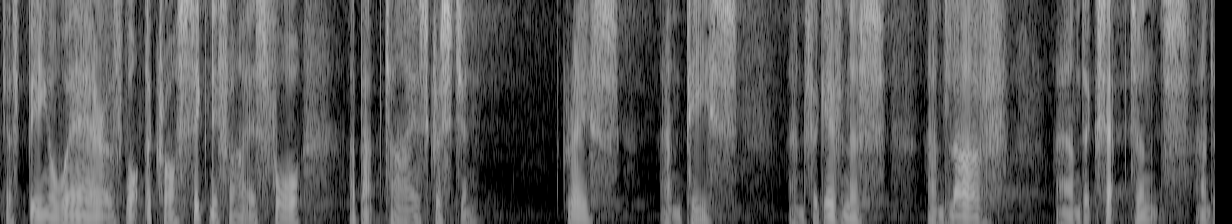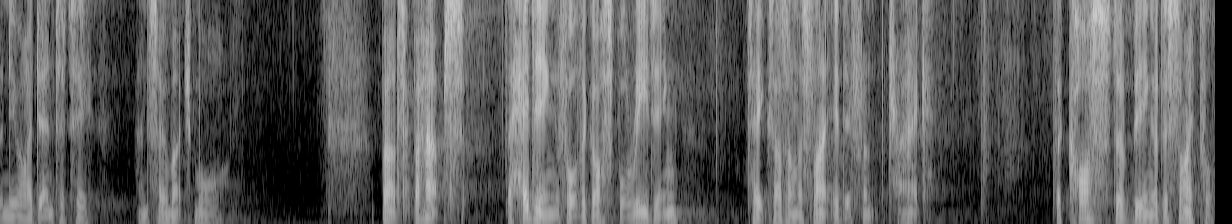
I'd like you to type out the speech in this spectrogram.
just being aware of what the cross signifies for a baptized Christian grace and peace and forgiveness and love and acceptance and a new identity and so much more. But perhaps the heading for the gospel reading takes us on a slightly different track the cost of being a disciple,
